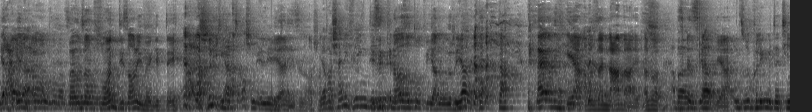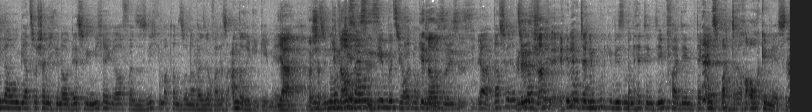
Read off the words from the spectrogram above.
Ja, genau. sowas. Bei unserem Freund, die es auch nicht mehr gibt, ey. Ja, stimmt, die hat es auch schon erlebt. Ja, die sind auch schon Ja, tot. wahrscheinlich wegen Die sind genauso tot wie Jan Ulrich. Ja, da, da, Naja, nicht er, aber sein Name halt. Also, aber das ja, ja. unsere Kollegen mit der Tiernahrung, die hat es wahrscheinlich genau deswegen nicht hergekauft, weil sie es nicht gemacht haben, sondern weil sie auf alles andere gegeben hätten. Ja, Wenn sie wahrscheinlich- nur genau auf so Tiernahrung ist es. gegeben, wird sie heute noch Genau geben. so ist es. Ja, das wäre zum Blöde Beispiel Sache, im Unternehmen gut gewesen, man hätte in dem Fall den Deckungsbeitrag auch gemessen.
